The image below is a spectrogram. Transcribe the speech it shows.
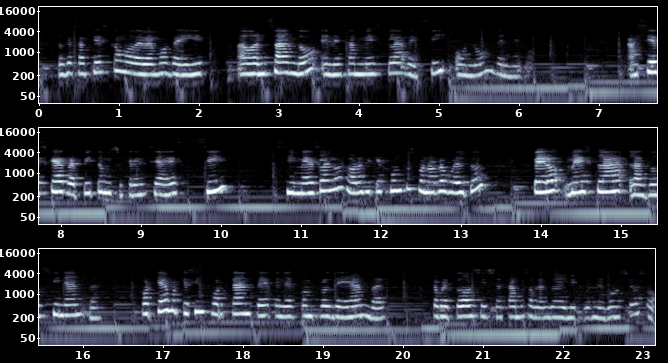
Entonces así es como debemos de ir avanzando en esa mezcla de sí o no del negocio. Así es que, repito, mi sugerencia es sí, sí mezclalos, ahora sí que juntos pero no revueltos, pero mezcla las dos finanzas. ¿Por qué? Porque es importante tener control de ambas, sobre todo si estamos hablando de micronegocios o,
